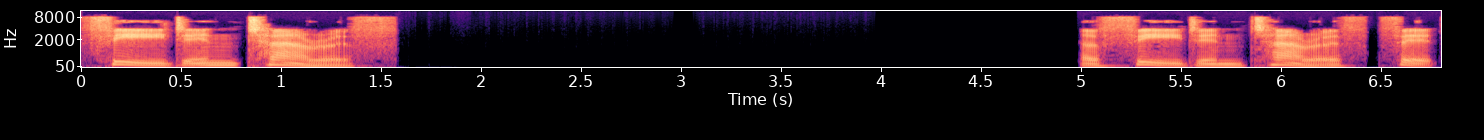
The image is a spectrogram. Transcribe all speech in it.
Feed-in tariff A feed-in tariff FIT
